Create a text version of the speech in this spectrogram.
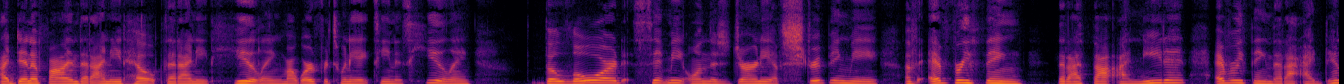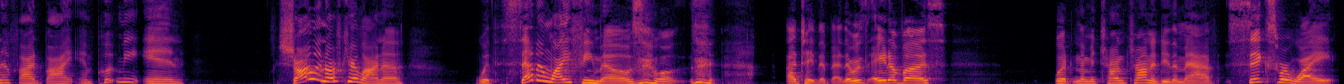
identifying that I need help, that I need healing, my word for 2018 is healing. The Lord sent me on this journey of stripping me of everything that I thought I needed, everything that I identified by, and put me in Charlotte, North Carolina with seven white females. Well, I take that back. There was eight of us. What? Let me try. I'm trying to do the math. Six were white.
